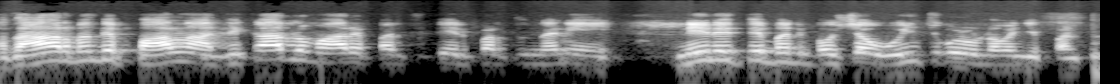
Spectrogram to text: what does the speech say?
పదహారు మంది పాలన అధికారులు మారే పరిస్థితి ఏర్పడుతుందని నేనైతే మరి బహుశా ఊహించి కూడా ఉండమని చెప్పండి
